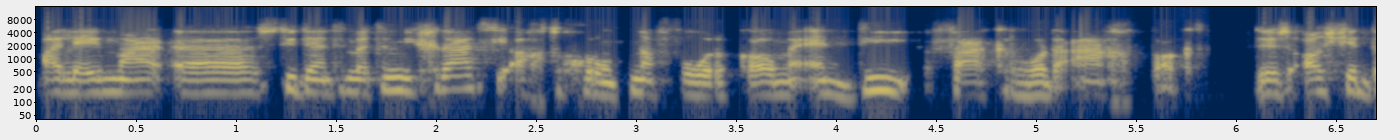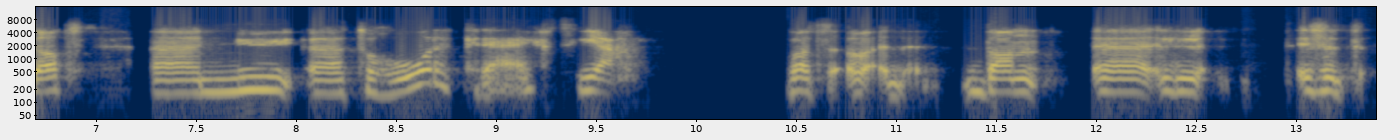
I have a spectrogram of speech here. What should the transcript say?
alleen maar uh, studenten met een migratieachtergrond naar voren komen en die vaker worden aangepakt. Dus als je dat nu te horen krijgt, ja, wat, dan is het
